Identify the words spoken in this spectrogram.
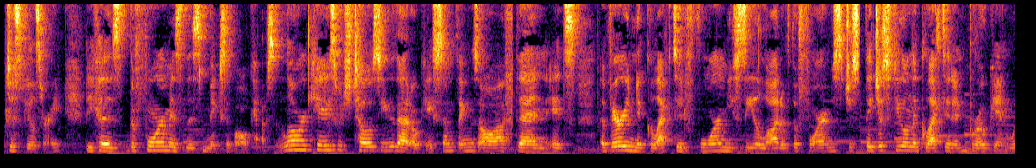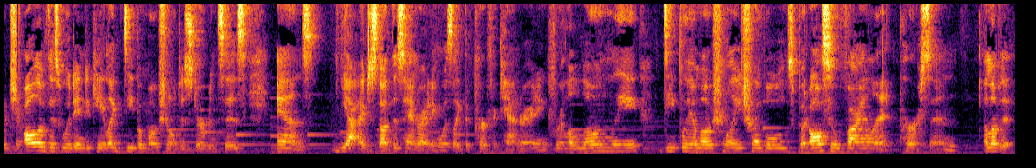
just feels right because the form is this mix of all caps and lowercase which tells you that okay something's off then it's a very neglected form. You see a lot of the forms just they just feel neglected and broken which all of this would indicate like deep emotional disturbances. And yeah i just thought this handwriting was like the perfect handwriting for a lonely deeply emotionally troubled but also violent person I loved it.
